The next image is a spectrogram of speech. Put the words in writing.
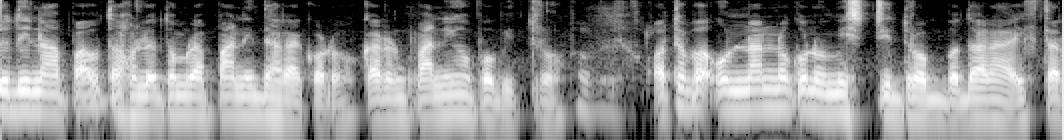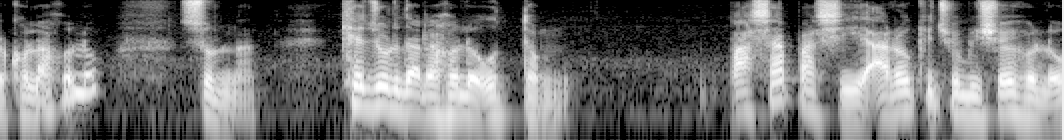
যদি না পাও তাহলে তোমরা পানি দ্বারা করো কারণ পানিও পবিত্র। অথবা অন্যান্য কোনো মিষ্টি দ্রব্য দ্বারা ইফতার খোলা হলো সুন্নাত। খেজুর দ্বারা হলো উত্তম। পাশাপাশি আরও কিছু বিষয় হলো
